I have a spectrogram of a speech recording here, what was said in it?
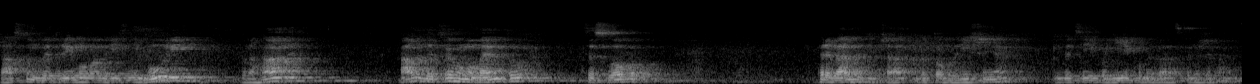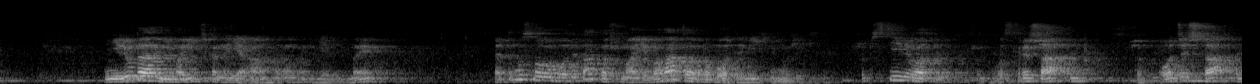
часом витримував різні бурі, урагани. Але до цього моменту це слово привело дівчат до того рішення і до цієї події, яку ми зараз переживаємо. Ні Люда, ні Марічка не є ангелами, є людьми. Е, Тому Слово Боже також має багато роботи в їхньому житті, щоб зцілювати, щоб воскрешати, щоб очищати,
